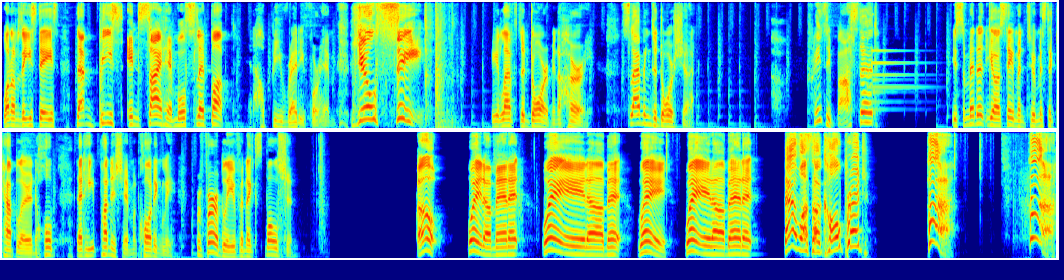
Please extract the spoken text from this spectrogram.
One of these days, that beast inside him will slip up, and I'll be ready for him. You'll see! He left the dorm in a hurry, slamming the door shut. Crazy bastard! You submitted your statement to Mr. Kepler and hoped that he'd punish him accordingly, preferably with an expulsion. Oh, wait a minute. Wait a minute. Wait, wait a minute. That was a culprit? Huh. Huh.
